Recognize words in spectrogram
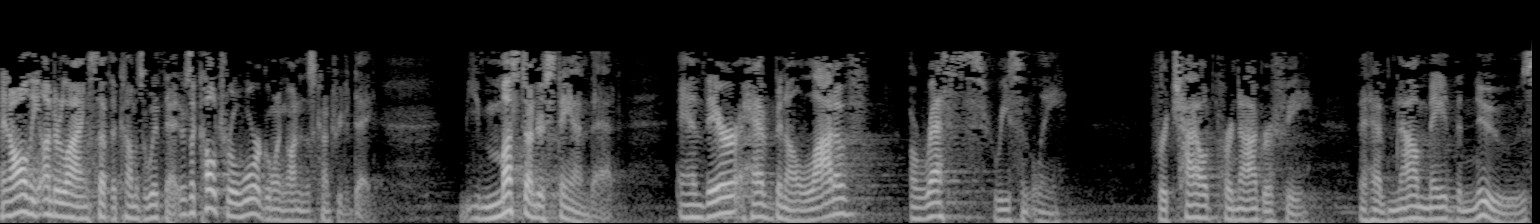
And all the underlying stuff that comes with that. There's a cultural war going on in this country today. You must understand that. And there have been a lot of arrests recently for child pornography that have now made the news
